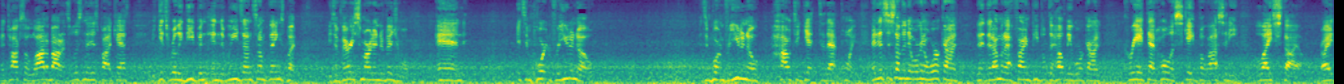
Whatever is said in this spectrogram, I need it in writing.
and talks a lot about it. So listen to his podcast. He gets really deep in, in the weeds on some things, but he's a very smart individual. And it's important for you to know it's important for you to know how to get to that point. And this is something that we're going to work on, that, that I'm going to find people to help me work on, create that whole escape velocity lifestyle, right?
